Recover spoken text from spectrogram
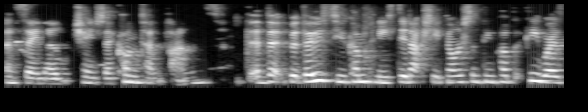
and saying they'll change their content plans. Th- th- but those two companies did actually acknowledge something publicly, whereas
